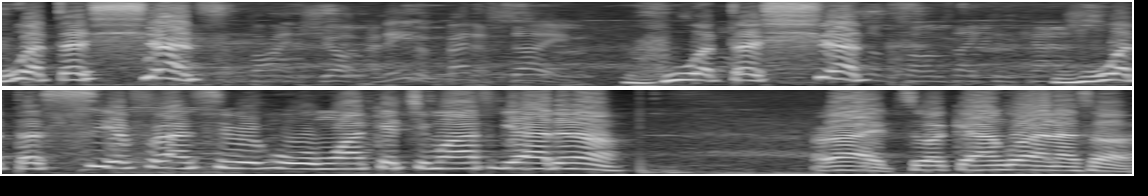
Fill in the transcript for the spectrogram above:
What a shot! Fine shot, an even better save. What a shot! Sometimes they can catch. What a save from Sirigu. Want catch him off guard, you know. Right, so I can go on, sir.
